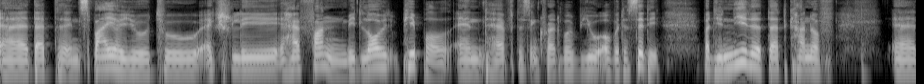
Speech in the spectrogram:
uh, that inspire you to actually have fun meet people and have this incredible view over the city. But you needed that kind of uh,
